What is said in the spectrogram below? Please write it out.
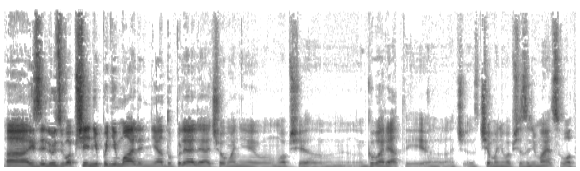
а, где люди вообще вообще не понимали, не одупляли, о чем они вообще говорят и э, чем они вообще занимаются. Вот.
